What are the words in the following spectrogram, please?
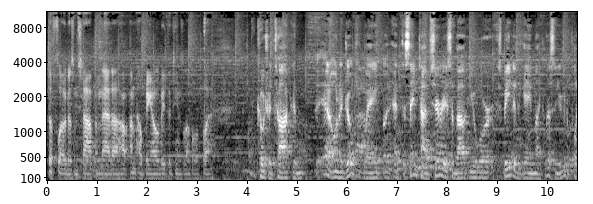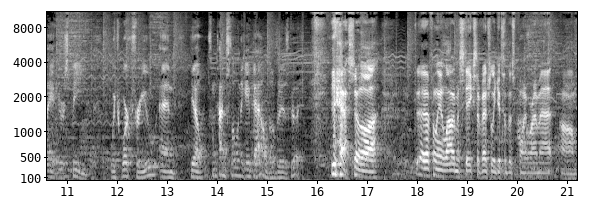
the flow doesn't stop, and that uh, I'm helping elevate the team's level of play. Coach had talked, you know, in a joking way, but at the same time serious about your speed of the game. Like, listen, you're going to play at your speed, which works for you, and you know, sometimes slowing the game down a little bit is good. Yeah, so uh, definitely a lot of mistakes eventually get to this point where I'm at. Um,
